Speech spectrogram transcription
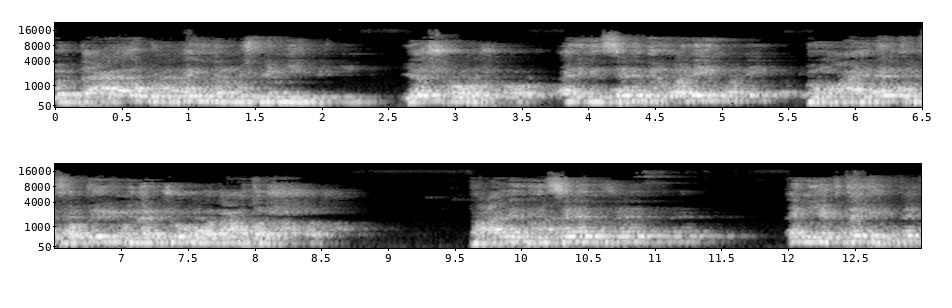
والتعاون بين المسلمين. يشعر الإنسان الغني بمعاناة الفقير من الجوع والعطش. فعلى الإنسان أن يجتهد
